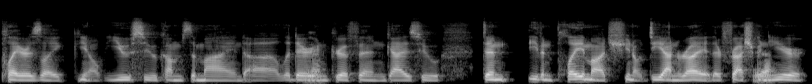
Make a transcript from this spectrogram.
players like you know Youssou comes to mind, uh, LaDarien yeah. Griffin, guys who didn't even play much. You know, Dion Wright, their freshman yeah. year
